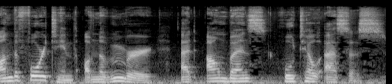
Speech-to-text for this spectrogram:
on the 14th of November at Aungban's Hotel SS.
